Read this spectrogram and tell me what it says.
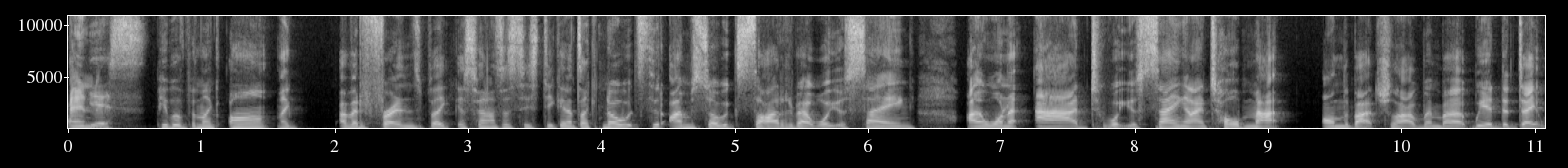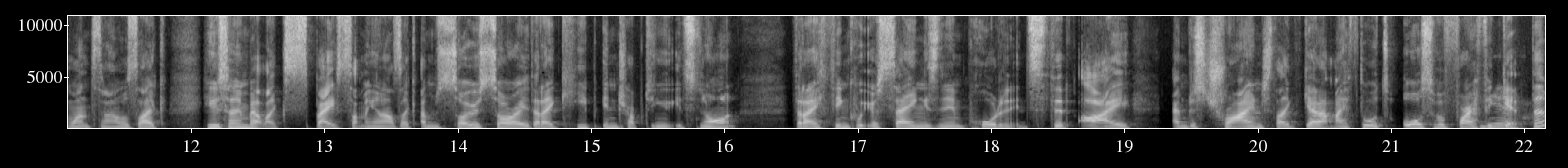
and Yes. people have been like, oh, like I've had friends be like, you're so narcissistic, and it's like, no, it's that I'm so excited about what you're saying, I want to add to what you're saying, and I told Matt. On The Bachelor, I remember we had a date once and I was like, he was saying about like space, something, and I was like, I'm so sorry that I keep interrupting you. It's not that I think what you're saying isn't important. It's that I am just trying to like get out my thoughts also before I forget them.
